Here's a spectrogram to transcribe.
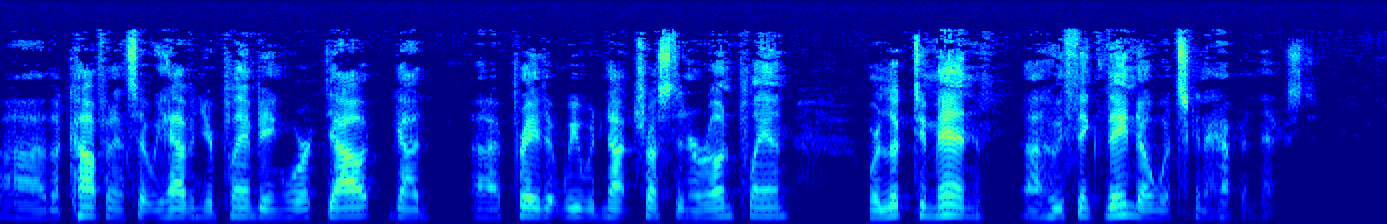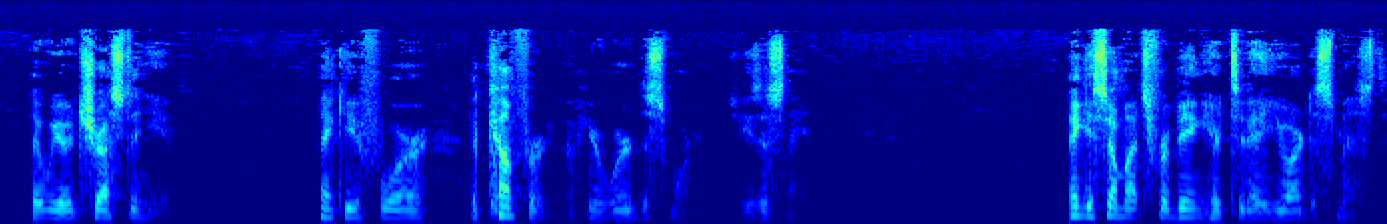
uh, the confidence that we have in your plan being worked out. God, I pray that we would not trust in our own plan or look to men uh, who think they know what's going to happen next, that we would trust in you. Thank you for the comfort of your word this morning. In Jesus' name. Thank you so much for being here today. You are dismissed.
